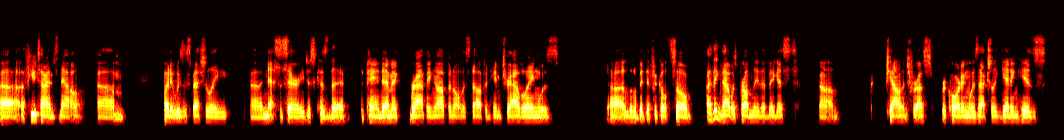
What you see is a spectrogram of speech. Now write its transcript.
uh, a few times now, um, but it was especially uh, necessary just because the the pandemic wrapping up and all the stuff, and him traveling was uh, a little bit difficult. So I think that was probably the biggest um, challenge for us recording was actually getting his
